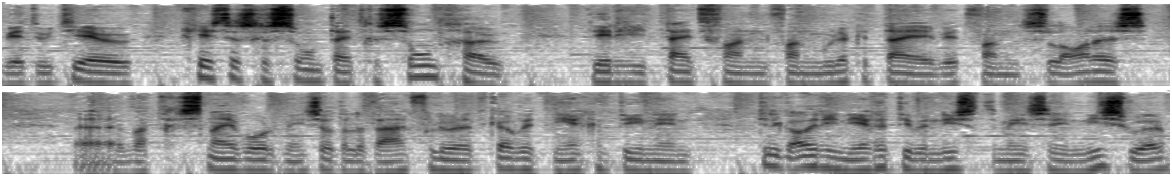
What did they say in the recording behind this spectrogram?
weet hoe het jy jou geestesgesondheid gesond gehou deur hierdie tyd van van moeilike tye, jy weet van salaris uh, wat gesny word, mense wat hulle werk verloor het, COVID-19 en natuurlik al die negatiewe nuus wat mense in die nuus hoor.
